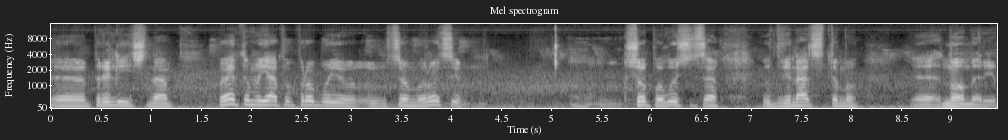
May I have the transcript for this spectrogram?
е, прилічна. Поэтому я попробую в цьому році що вийде в 12 е, номері.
